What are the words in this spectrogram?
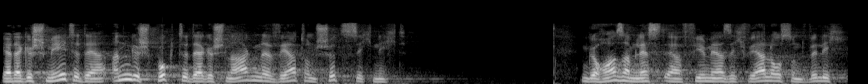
Ja, der Geschmähte, der Angespuckte, der Geschlagene wehrt und schützt sich nicht. Im Gehorsam lässt er vielmehr sich wehrlos und willig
